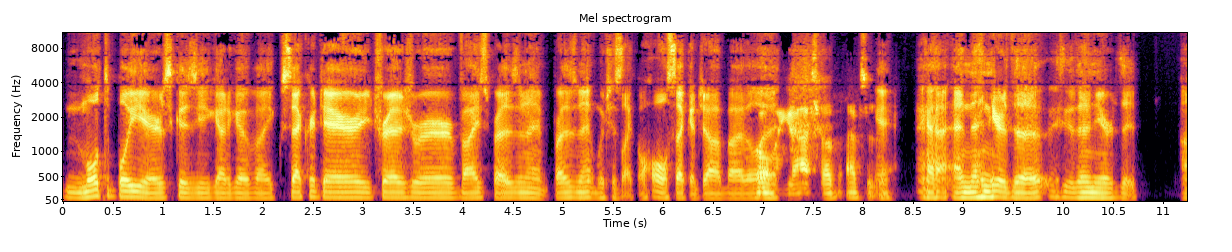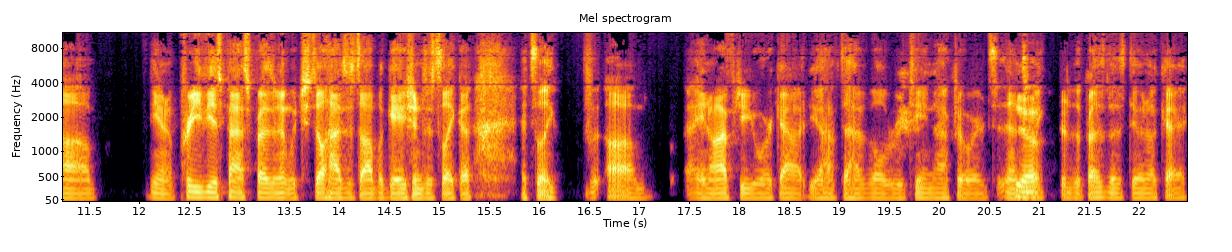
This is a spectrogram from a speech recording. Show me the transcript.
multiple years because you got to go like secretary, treasurer, vice president, president, which is like a whole second job, by the way. Oh my gosh, absolutely. Yeah. And then you're the, then you're the, uh, you know, previous past president, which still has its obligations. It's like a, it's like, um, you know, after you work out, you have to have a little routine afterwards and Yeah. make sure the president's doing okay.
